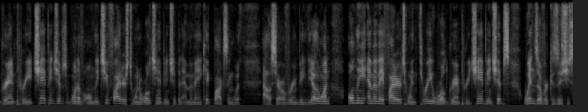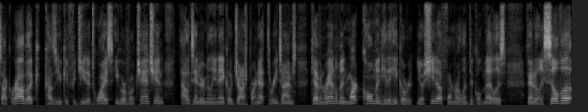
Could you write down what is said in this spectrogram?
Grand Prix championships. One of only two fighters to win a world championship in MMA and kickboxing, with Alistair Overeem being the other one. Only MMA fighter to win three World Grand Prix championships. Wins over Kazushi Sakuraba, Kazuyuki Fujita twice, Igor Vovchanchyn, Alexander Emelianenko, Josh Barnett three times, Kevin Randleman, Mark Coleman, Hidehiko Yoshida, former Olympic gold medalist, Wanderlei Silva,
